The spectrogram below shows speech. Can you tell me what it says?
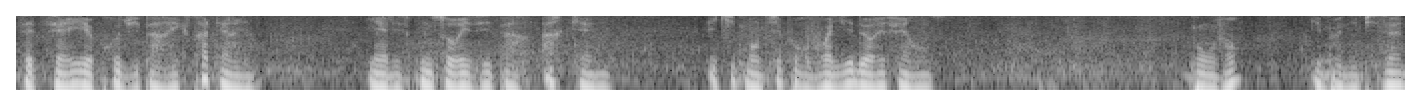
cette série est produite par Extraterrien et elle est sponsorisée par Arkane, équipementier pour voiliers de référence. Bon vent et bon épisode.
